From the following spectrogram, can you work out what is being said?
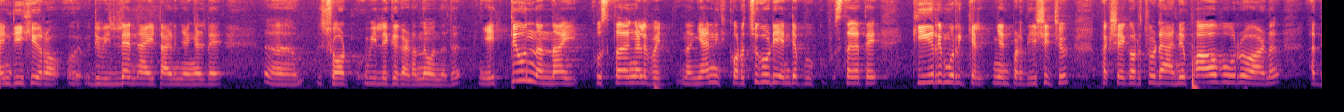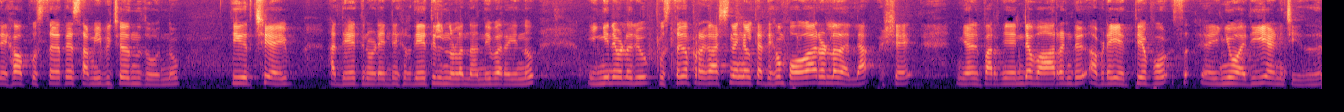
ആന്റി ഹീറോ ഒരു വില്ലൻ ആയിട്ടാണ് ഞങ്ങളുടെ ഷോർട്ട് മൂവിയിലേക്ക് കടന്നു വന്നത്. ഏറ്റവും നന്നായി പുസ്തകങ്ങളെ പറ്റി ഞാൻ കുറച്ചുകൂടി എന്റെ പുസ്തകത്തെ കീറിമുറിക്കൽ ഞാൻ പ്രതീക്ഷിച്ചു. പക്ഷേ കുറച്ചുകൂടി അനുഭാവപൂർവമാണ് അദ്ദേഹം ആ പുസ്തകത്തെ സമീപിച്ചതെന്ന് തോന്നുന്നു. തീർച്ചയായും അദ്ദേഹത്തിനോട് എന്റെ ഹൃദയത്തിൽ നിന്നുള്ള നന്ദി പറയുന്നു. ഇങ്ങനെയുള്ളൊരു പുസ്തക പ്രകാശനങ്ങൾക്ക് അദ്ദേഹം പോകാറുള്ളതല്ല. പക്ഷേ ഞാൻ പറഞ്ഞ എന്റെ വാറണ്ട് അവിടെ എത്തിയപ്പോൾ ഇങ്ങു വരികയാണ് ചെയ്തത്.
